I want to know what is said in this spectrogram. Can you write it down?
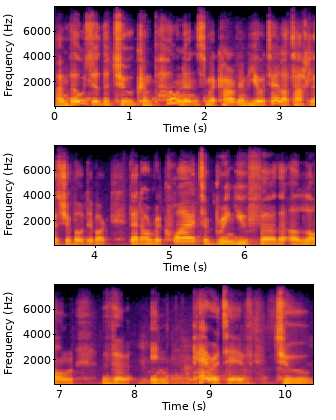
And those are the two components, Mekarvim Biotel Atachles Shabodivak, that are required to bring you further along the imperative to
